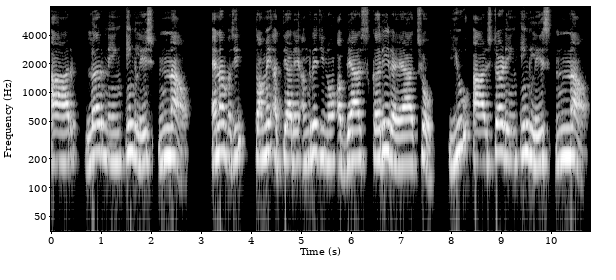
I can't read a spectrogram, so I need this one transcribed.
are learning English now એના પછી તમે અત્યારે અંગ્રેજીનો અભ્યાસ કરી રહ્યા છો. You are studying English now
